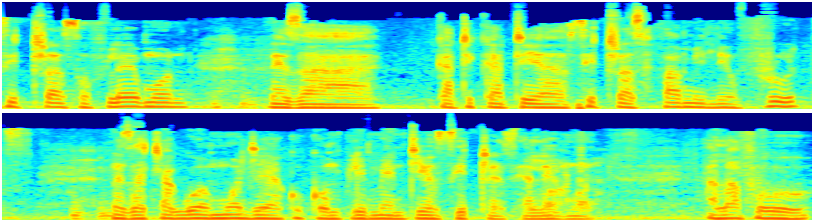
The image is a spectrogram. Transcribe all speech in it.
citrus of lemon naweza katikati ya citrus family of fruits naweza chagua moja ya kucomplement hiyo citrus ya lemon. Alafu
